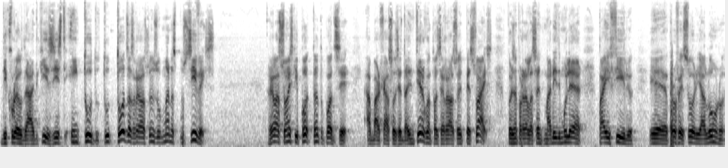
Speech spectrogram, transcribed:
de crueldade que existe em tudo, tu, todas as relações humanas possíveis. Relações que tanto pode ser abarcar a sociedade inteira, quanto pode ser relações pessoais. Por exemplo, a relação entre marido e mulher, pai e filho, eh, professor e aluno,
